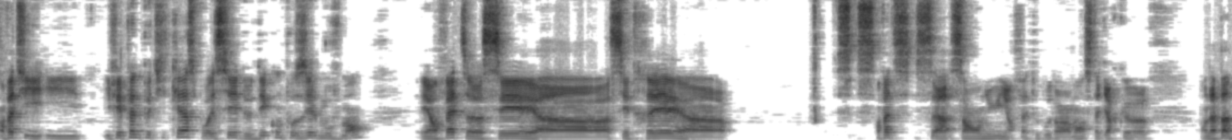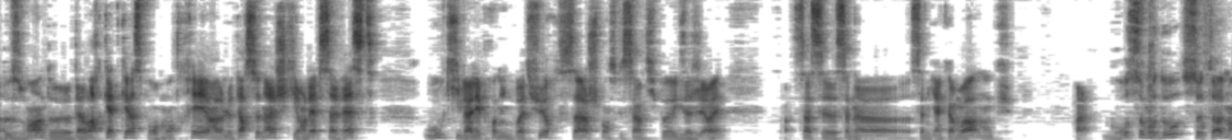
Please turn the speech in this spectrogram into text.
en fait, il, fait plein de petites cases pour essayer de décomposer le mouvement et en fait, euh, c'est euh, très euh, en fait ça ça ennuie en fait au bout d'un moment, c'est-à-dire que on n'a pas besoin d'avoir quatre cases pour montrer le personnage qui enlève sa veste ou qui va aller prendre une voiture. Ça, je pense que c'est un petit peu exagéré. Ça, ça ne, vient qu'à moi. Donc, voilà. Grosso modo, ce tome,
